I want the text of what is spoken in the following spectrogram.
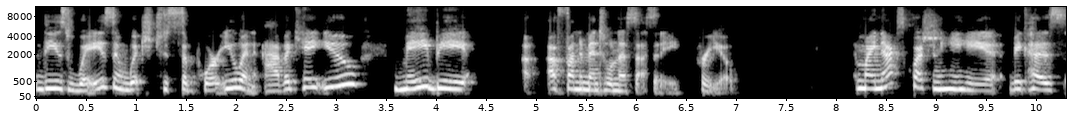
these ways in which to support you and advocate you may be a fundamental necessity for you. My next question, HeHe, because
